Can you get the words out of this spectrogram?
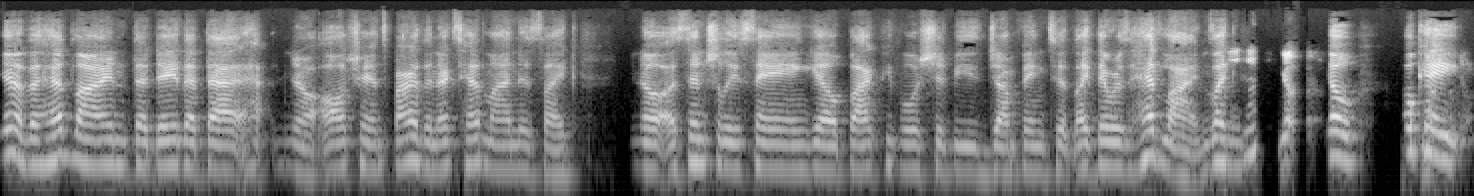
Yeah, the headline the day that that you know all transpired, the next headline is like you know, essentially saying, yo, black people should be jumping to like there was headlines like, Mhm. Yep. yo, okay,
